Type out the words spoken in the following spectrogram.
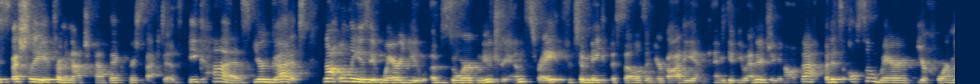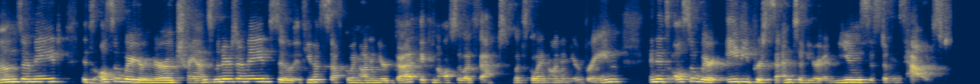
especially from a naturopathic perspective, because your gut, not only is it where you absorb nutrients, right, to make the cells in your body and, and give you energy and all of that, but it's also where your hormones are made. It's also where your neurotransmitters are made. So if you have stuff going on in your gut, it can also affect what's going on in your brain. And it's also where 80% of your immune system is housed.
